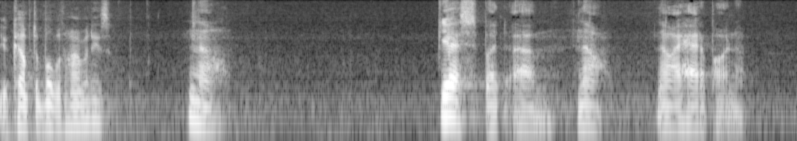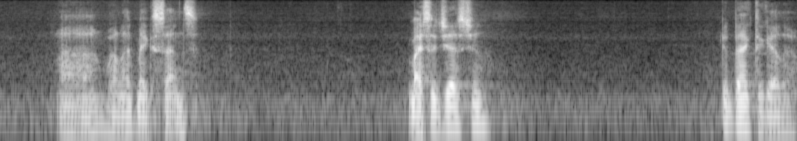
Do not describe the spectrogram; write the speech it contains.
You comfortable with harmonies? No. Yes, but um, no. No, I had a partner. Uh huh. Well, that makes sense. My suggestion? Get back together.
